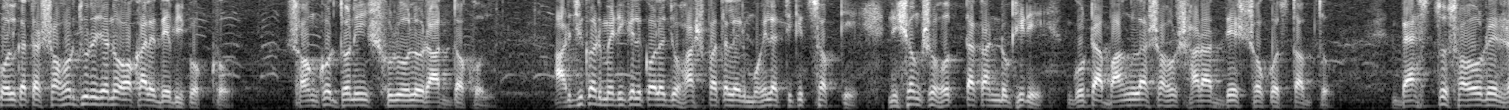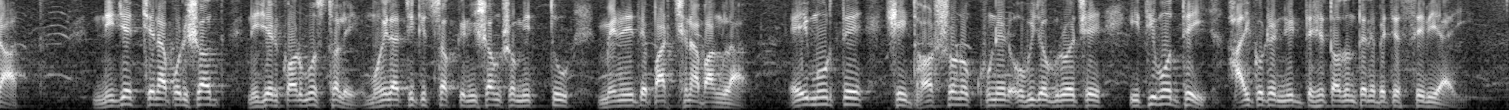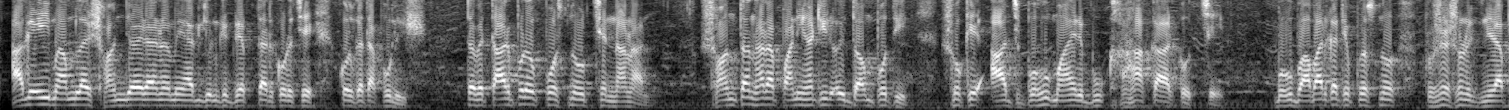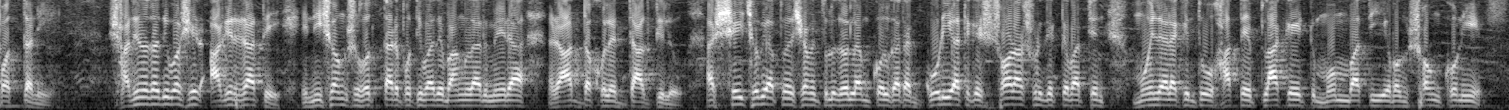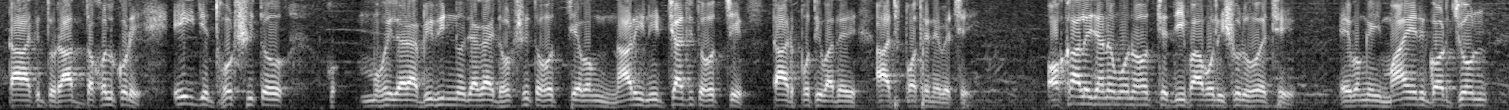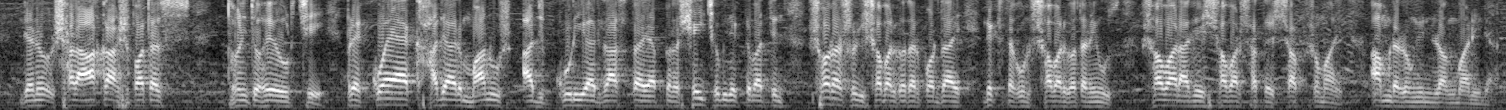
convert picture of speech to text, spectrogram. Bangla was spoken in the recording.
কলকাতা শহর জুড়ে যেন অকালে দেবীপক্ষ শঙ্করধ্বনি শুরু হলো রাত দখল। আরজিকর মেডিকেল কলেজ ও হাসপাতালের মহিলা চিকিৎসককে নৃশংস হত্যাকাণ্ড ঘিরে গোটা বাংলা সহ সারা দেশ শোকস্তব্ধ। ব্যস্ত শহরের রাত। নিজের চেনা পরিষদ, নিজের কর্মস্থলে মহিলা চিকিৎসককে নৃশংস মৃত্যু মেনে নিতে পারছে না বাংলা। এই মুহূর্তে সেই ধর্ষণ ও খুনের অভিযোগ রয়েছে। ইতিমধ্যেই হাইকোর্টের নির্দেশে তদন্তে নেমেছে সিবিআই। আগে এই মামলায় সঞ্জয় রায় নামে একজনকে গ্রেপ্তার করেছে কলকাতা পুলিশ। তবে তারপরেও প্রশ্ন উঠছে নানান। সন্তানহারা পানিহাটির ওই দম্পতির শোকে আজ বহু মায়ের বুক হাহাকার করছে। বহু বাবার কাছে প্রশ্ন, প্রশাসনিক নিরাপত্তা নিয়ে। স্বাধীনতা দিবসের আগের রাতে নৃশংস হত্যার প্রতিবাদে বাংলার মেয়েরা রাত দখলের ডাক দিল। আর সেই ছবি আপনাদের সামনে তুলে ধরলাম। কলকাতা গড়িয়া থেকে সরাসরি দেখতে পাচ্ছেন মহিলারা কিন্তু হাতে প্লাকেট, মোমবাতি এবং শঙ্খ নিয়ে তারা কিন্তু রাত দখল করে এই যে ধর্ষিত মহিলারা বিভিন্ন জায়গায় ধর্ষিত হচ্ছে এবং নারী নির্যাতিত হচ্ছে তার প্রতিবাদে আজ পথে নেমেছে। অকালে যেন মনে হচ্ছে দীপাবলি শুরু হয়েছে এবং এই মায়ের গর্জন যেন সারা আকাশ বাতাস ধ্বনিত হয়ে উঠছে। প্রায় কয়েক হাজার মানুষ আজ গড়িয়ার রাস্তায়, আপনারা সেই ছবি দেখতে পাচ্ছেন, সরাসরি সবার কথার পর্দায়। দেখতে থাকুন সবার কথা নিউজ। সবার আগে, সবার সাথে সব সময় আমরা রঙিন রং মানি না।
